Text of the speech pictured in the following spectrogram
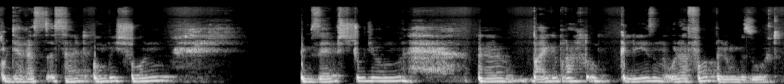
Und der Rest ist halt irgendwie schon im Selbststudium äh, beigebracht und gelesen oder Fortbildung besucht.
